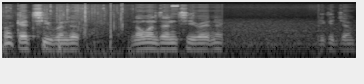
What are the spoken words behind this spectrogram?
Fuck at T window. No one's on T right now. You could jump.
